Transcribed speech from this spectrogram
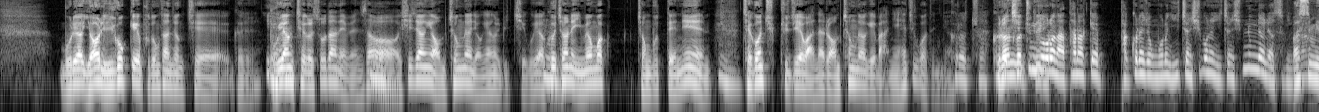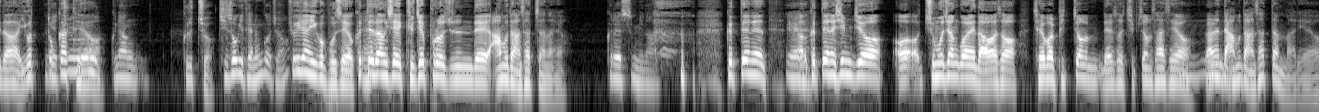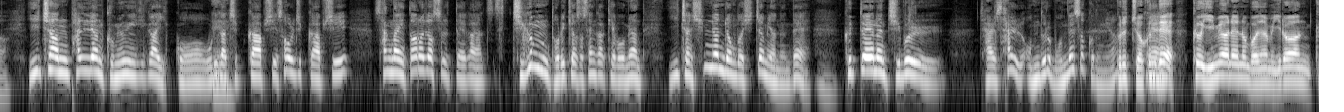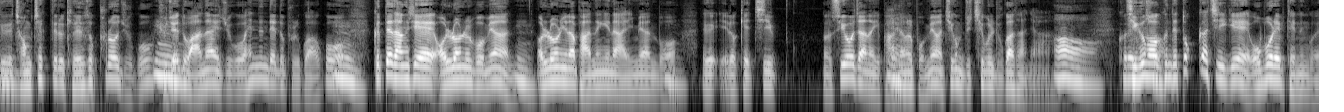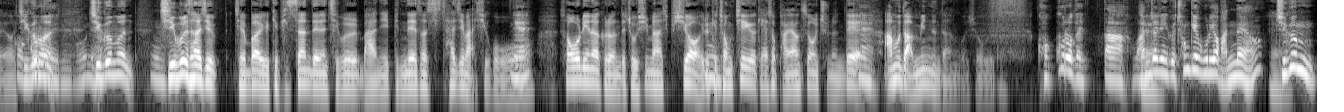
무려 17개의 부동산 정책을 예. 부양책을 쏟아내면서 음. 시장에 엄청난 영향을 미치고요. 그 음. 그 전에 이명박 정부 때는 음. 재건축 규제 완화를 엄청나게 많이 해주거든요. 그렇죠. 그런 집중적으로 나타났게 박근혜 정부는 2015년, 2016년이었으니까. 맞습니다. 이거 똑같아요. 그냥 그렇죠. 지속이 되는 거죠. 최 기자님 이거 보세요. 그때 네. 당시에 규제 풀어주는데 아무도 안 샀잖아요. 그랬습니다. 그때는 예. 어, 그때는 심지어 어, 주무 장관에 나와서 제발 빚 좀 내서 집 좀 사세요. 음, 음. 라는데 아무도 안 샀단 말이에요. 2008년 금융위기가 있고 우리가 예. 집값이 서울 집값이 상당히 떨어졌을 때가 지금 돌이켜서 생각해 보면 2010년 정도 시점이었는데 음. 그때는 집을 잘 살 엄두를 못 냈었거든요. 그렇죠. 근데 네. 그 이면에는 뭐냐면 이런 그 음. 정책들을 계속 풀어주고 음. 규제도 완화해주고 했는데도 불구하고 음. 그때 당시에 언론을 보면 음. 언론이나 반응이나 아니면 뭐 음. 이렇게 집 수요자는 이 반응을 네. 보면 지금 집을 누가 사냐. 어, 지금하고 근데 똑같이 이게 오버랩 되는 거예요. 어, 지금은 지금은 음. 집을 사지 제발 이렇게 비싼 데는 집을 많이 빚내서 사지 마시고 네. 서울이나 그런데 조심하십시오. 이렇게 음. 정책이 계속 방향성을 주는데 네. 아무도 안 믿는다는 거죠. 오히려. 거꾸로 됐다. 완전히 네. 그 청개구리가 맞네요. 네. 지금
